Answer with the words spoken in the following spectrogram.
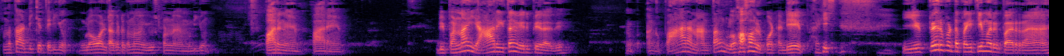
ஆனால் தான் அடிக்க தெரியும். குளோவால் டக்கு டக்குன்னு யூஸ் பண்ண முடியும். பாருங்க பாரு இப்படி பண்ணால் யாருக்கு தான் வெறுப்பேறாது அங்கே பாரு நான் தான் குளோவால் போட்டேன். டேய் பை. எப்பேற்பட்ட பைத்தியமாக இருக்கு பாடுறேன்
